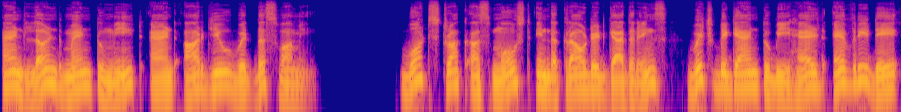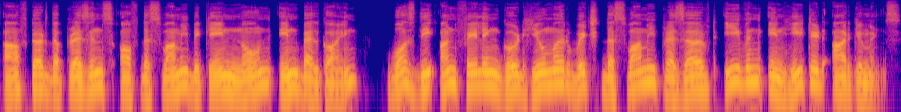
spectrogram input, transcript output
and learned men to meet and argue with the Swami. What struck us most in the crowded gatherings, which began to be held every day after the presence of the Swami became known in Belgaum, was the unfailing good humor which the Swami preserved even in heated arguments.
